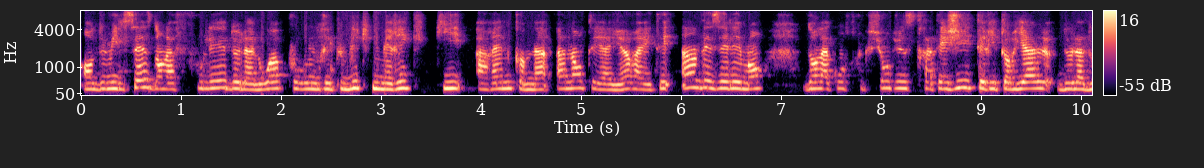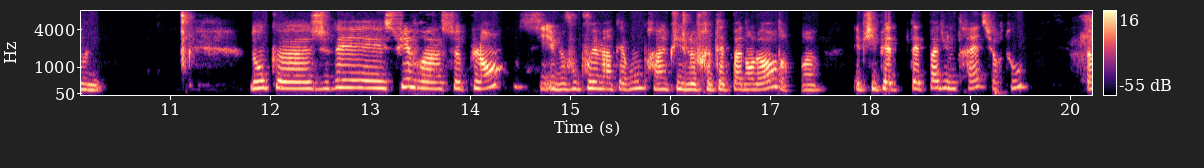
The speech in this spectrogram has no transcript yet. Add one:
en 2016 dans la foulée de la loi pour une république numérique qui, à Rennes comme à Nantes et ailleurs, a été un des éléments dans la construction d'une stratégie territoriale de la donnée. Donc, euh, je vais suivre ce plan. Si vous pouvez m'interrompre, hein, puis je le ferai peut-être pas dans l'ordre, et puis peut-être pas d'une traite surtout. Euh,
